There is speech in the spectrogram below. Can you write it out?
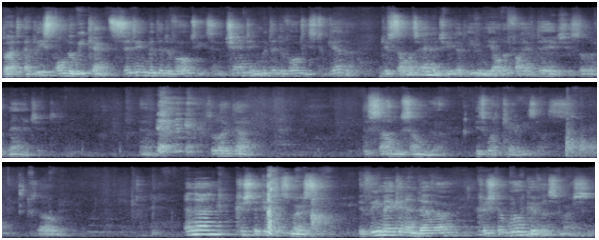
But at least on the weekends, sitting with the devotees and chanting with the devotees together gives so much energy that even the other five days you sort of manage it. Yeah. So like that. The sadhu sangha is what carries us. So, and then Krishna gives us mercy. If we make an endeavor, Krishna will give us mercy.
